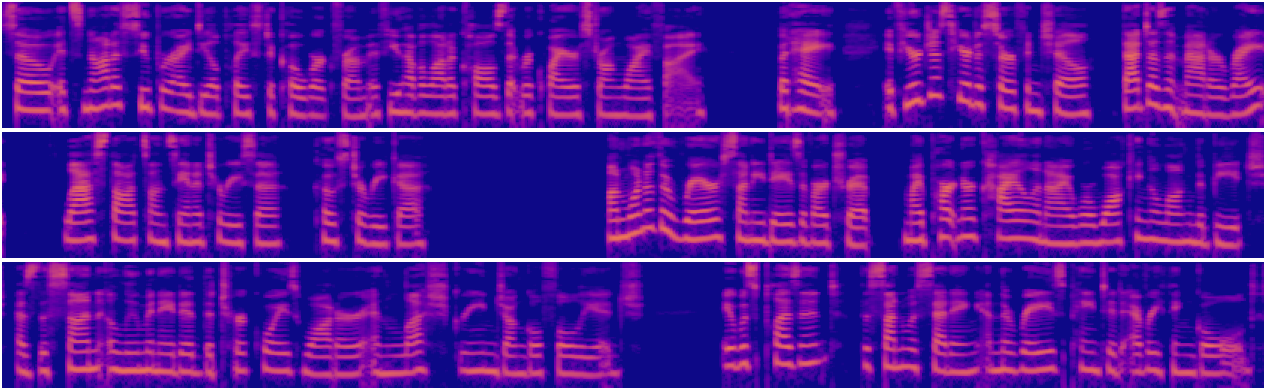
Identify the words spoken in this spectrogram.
so it's not a super ideal place to co work from if you have a lot of calls that require strong Wi Fi. But hey, if you're just here to surf and chill, that doesn't matter, right? Last thoughts on Santa Teresa, Costa Rica. On one of the rare sunny days of our trip, my partner Kyle and I were walking along the beach as the sun illuminated the turquoise water and lush green jungle foliage. It was pleasant, the sun was setting, and the rays painted everything gold.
